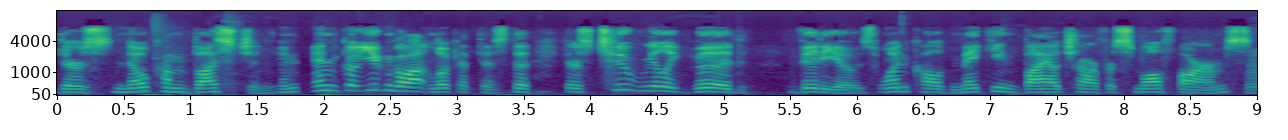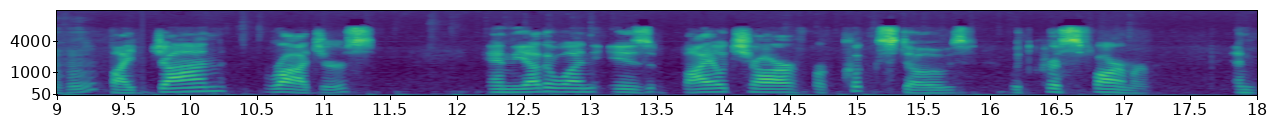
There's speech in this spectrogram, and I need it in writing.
there's no combustion. And, and go, you can go out and look at this. The, there's two really good videos. One called "Making Biochar for Small Farms" Mm-hmm. by John Rogers, and the other one is Biochar for Cook Stoves with Chris Farmer. And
